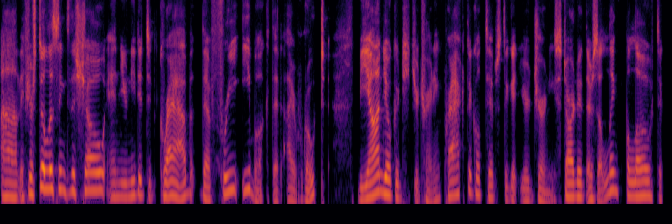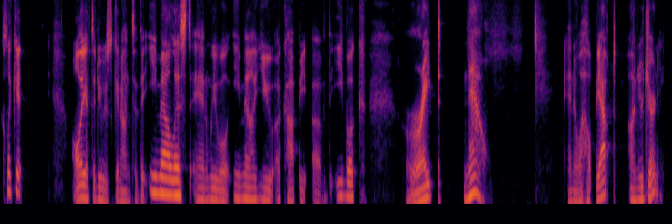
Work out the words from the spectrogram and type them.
um, if you're still listening to the show and you needed to grab the free ebook that I wrote, Beyond Yoga Teacher Training Practical Tips to Get Your Journey Started, there's a link below to click it. All you have to do is get onto the email list and we will email you a copy of the ebook right now. And it will help you out on your journey.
